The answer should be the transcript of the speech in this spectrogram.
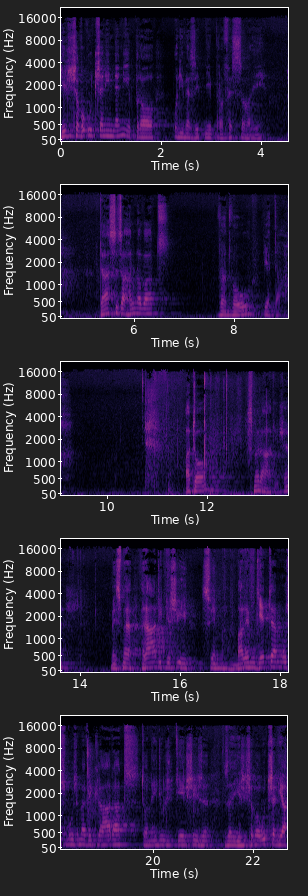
Ježíšovo učení není pro univerzitní profesory. Dá se zahrnovat v dvou větách. A to jsme rádi, že? My jsme rádi, když i svým malým dětem už můžeme vykládat to nejdůležitější ze, ze Ježíšovo učení. A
